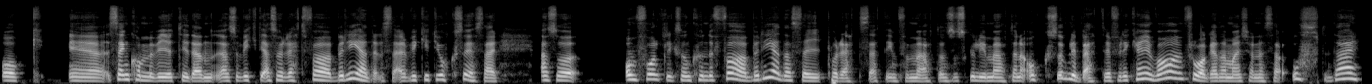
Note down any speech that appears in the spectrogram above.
Och eh, sen kommer vi ju till den alltså, viktiga, alltså rätt förberedelser, vilket ju också är så här, alltså om folk liksom kunde förbereda sig på rätt sätt inför möten så skulle ju mötena också bli bättre. För det kan ju vara en fråga där man känner så här, uff, det där,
